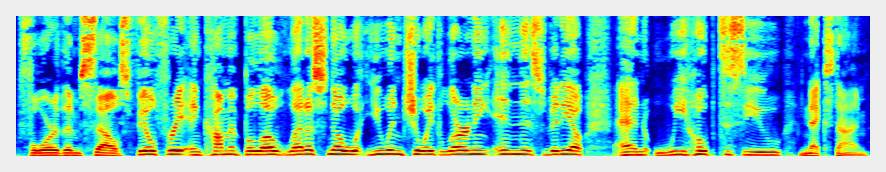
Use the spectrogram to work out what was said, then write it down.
for themselves. Feel free and comment below. Let us know what you enjoyed learning in this video, and we hope to see you next time.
